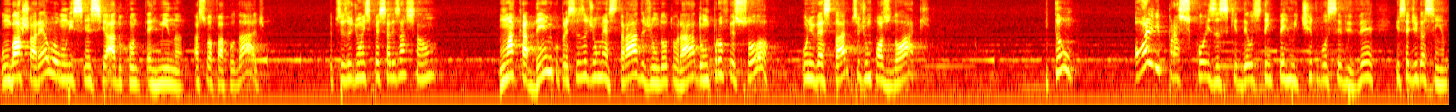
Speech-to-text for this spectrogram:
Um bacharel ou um licenciado, quando termina a sua faculdade, ele precisa de uma especialização. Um acadêmico precisa de um mestrado, de um doutorado. Um professor universitário precisa de um pós-doc. Então, olhe para as coisas que Deus tem permitido você viver e você diga assim:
